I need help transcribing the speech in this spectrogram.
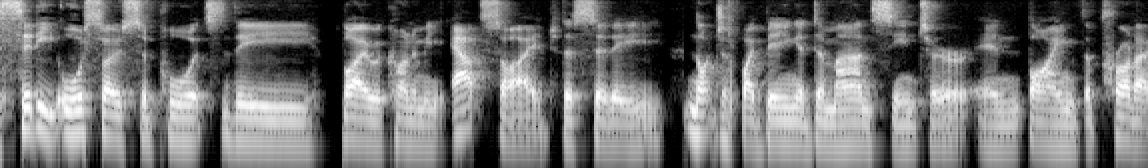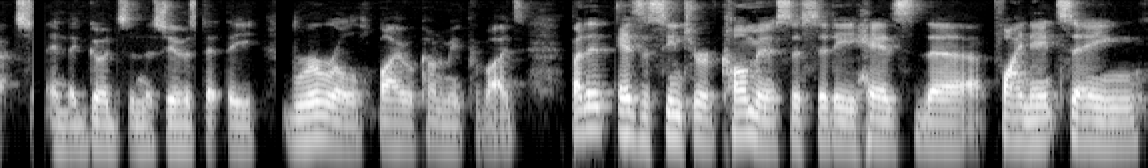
city also supports the bioeconomy outside the city, not just by being a demand center and buying the products and the goods and the service that the rural bioeconomy provides, but it, as a center of commerce, the city has the financing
